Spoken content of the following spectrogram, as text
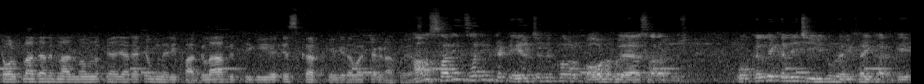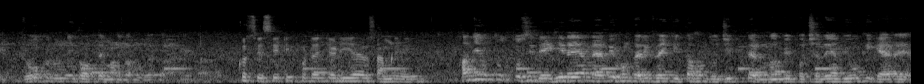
ਟੋਲ ਪਲਾਜ਼ਾ ਦੇ ਮੁਲਾਜ਼ਮਾਂ ਵੱਲੋਂ ਕਿਹਾ ਜਾ ਰਿਹਾ ਕਿ ਮੇਰੀ ਪੱਗ ਲਾ ਦਿੱਤੀ ਗਈ ਹੈ ਇਸ ਕਰਕੇ ਜਿਹੜਾ ਵਾ ਝਗੜਾ ਹੋਇਆ। ਹਾਂ ਸਾਰੀ ਸਾਰੀ ਡਿਟੇਲ ਚ ਦੇਖੋ ਰਿਕਾਰਡ ਹੋਇਆ ਹੈ ਸਾਰਾ ਕੁਝ ਉਹ ਕੱਲੀ ਕੱਲੀ ਚੀਜ਼ ਨੂੰ ਵੈਰੀਫਾਈ ਕਰਕੇ ਜੋ ਕਾਨੂੰਨੀ ਤੌਰ ਤੇ ਬਣਦਾ ਹੋਊਗਾ ਕਰਾਂਗੇ ਕੁਝ ਸੀਸੀਟੀਵੀ ਫੁਟੇਜ ਜਿਹੜੀ ਹੈ ਉਹ ਸਾਹਮਣੇ ਆਈ ਹਾਂਜੀ ਉਹ ਤੁਸੀਂ ਦੇਖ ਹੀ ਰਹੇ ਆ ਮੈਂ ਵੀ ਹੁਣ ਵੈਰੀਫਾਈ ਕੀਤਾ ਹੁਣ ਦੂਜੀ ਧਿਰ ਨਾਲ ਵੀ ਪੁੱਛਦੇ ਆ ਵੀ ਉਹ ਕੀ ਕਹਿ ਰਹੇ ਆ।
